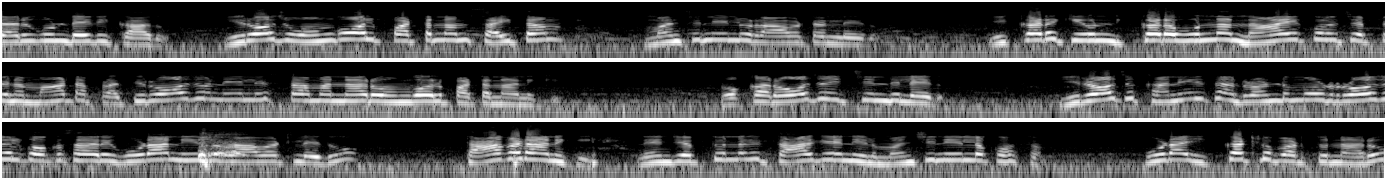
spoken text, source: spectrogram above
జరుగుండేది కాదు. ఈరోజు ఒంగోలు పట్టణం సైతం మంచినీళ్ళు రావటం లేదు. ఇక్కడికి ఇక్కడ ఉన్న నాయకులు చెప్పిన మాట ప్రతిరోజు నీళ్ళు ఇస్తామన్నారు ఒంగోలు పట్టణానికి. ఒక రోజు ఇచ్చింది లేదు. ఈరోజు కనీసం రెండు మూడు రోజులకు ఒకసారి కూడా నీళ్ళు రావట్లేదు. తాగడానికి. నేను చెప్తున్నది తాగే నీళ్ళు మంచి నీళ్ళ కోసం కూడా ఇక్కట్లు పడుతున్నారు.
